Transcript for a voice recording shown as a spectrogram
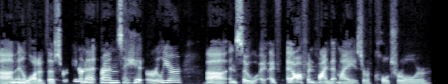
um, mm and a mm-hmm. lot of the sort of internet trends hit earlier. Uh, and so I, I, often find that my sort of cultural or,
